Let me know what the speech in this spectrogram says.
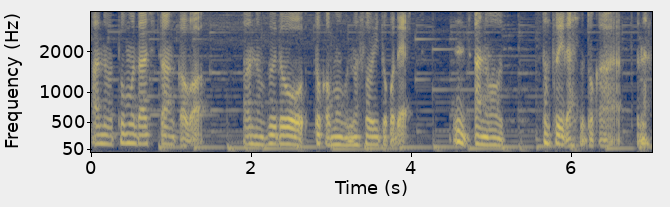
あ、あの、友達なんかは、あの、ぶどうとか桃のそういうとこで、うん、あの、嫁いだ人とかね、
